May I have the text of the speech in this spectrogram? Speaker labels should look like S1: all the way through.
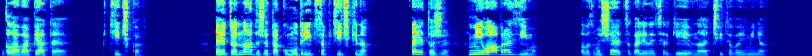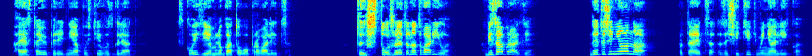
S1: Глава пятая. Птичка. Это надо же так умудриться, Птичкина! Это же невообразимо! Возмущается Галина Сергеевна, отчитывая меня. А я стою перед ней, опустив взгляд, и сквозь землю готова провалиться. Ты что же это натворила? Безобразие! Да это же не она! Пытается защитить меня Лика,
